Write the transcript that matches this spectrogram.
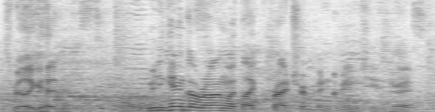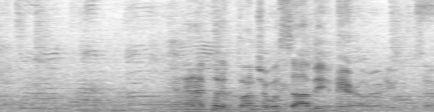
It's really good. I mean, you can't go wrong with like fried shrimp and cream cheese, right? And I put a bunch of wasabi in here already, so.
